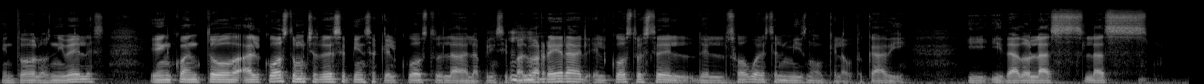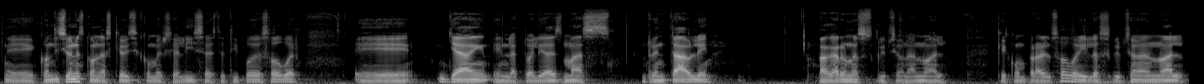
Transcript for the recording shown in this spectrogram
en todos los niveles. En cuanto al costo, muchas veces se piensa que el costo es la, principal barrera. El, costo es el, del software es el mismo que el AutoCAD y, y, dado las, las eh, condiciones con las que hoy se comercializa este tipo de software, eh, ya en, en la actualidad es más rentable pagar una suscripción anual que comprar el software y la suscripción anual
